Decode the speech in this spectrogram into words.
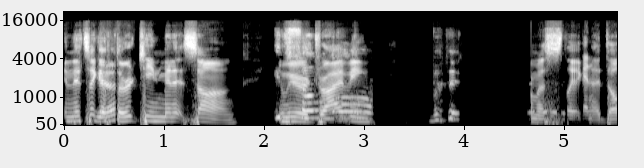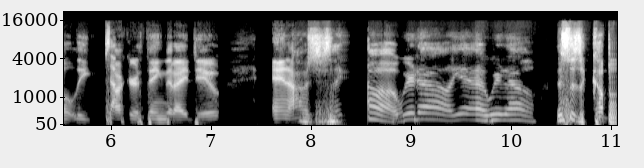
and it's like Yeah. a 13 minute song. And we were so driving long, but it, from a like an adult league soccer thing that I do, and I was just like, "Oh, Weird Al, yeah, Weird Al." This was a couple,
